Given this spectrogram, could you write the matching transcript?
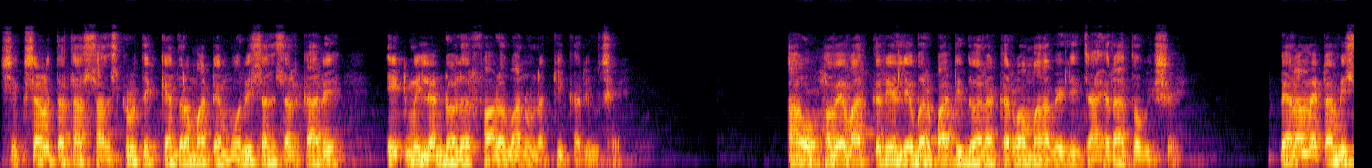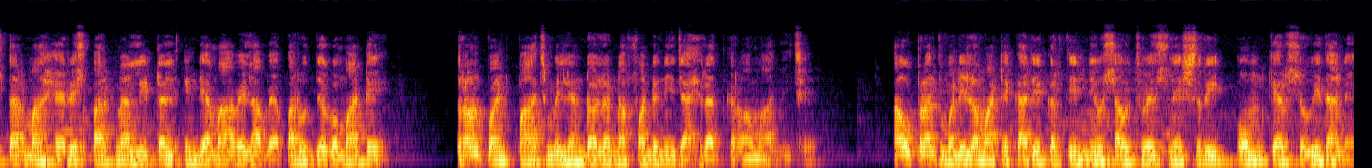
શિક્ષણ તથા સાંસ્કૃતિક કેન્દ્ર માટે મોરિસન સરકારે એક મિલિયન ડોલર ફાળવવાનું નક્કી કર્યું છે. આવો, હવે વાત કરીએ લેબર પાર્ટી દ્વારા કરવામાં આવેલી જાહેરાતો વિશે. પેરામેટા વિસ્તારમાં હેરિસ પાર્કના લિટલ ઇન્ડિયામાં આવેલા વેપાર ઉદ્યોગો માટે ત્રણ પોઈન્ટ પાંચ મિલિયન ડોલરના ફંડની જાહેરાત કરવામાં આવી છે. આ ઉપરાંત વડીલો માટે કાર્ય કરતી ન્યૂ સાઉથ વેલ્સની શ્રી ઓમ કેર સુવિધાને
